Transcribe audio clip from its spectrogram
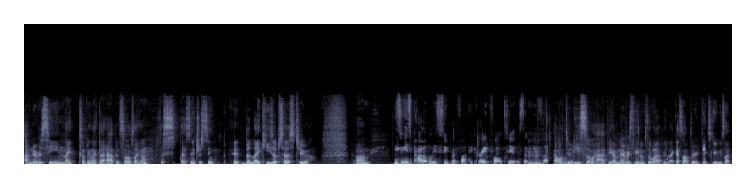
I've never seen like something like that happen. So I was like, oh, this that's interesting it, but like he's obsessed too. Um, he's, he's probably super fucking grateful too. So mm-hmm. he's like, oh, dude, he's so happy. I've never seen him so happy. Like I saw him during Thanksgiving. He's like,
